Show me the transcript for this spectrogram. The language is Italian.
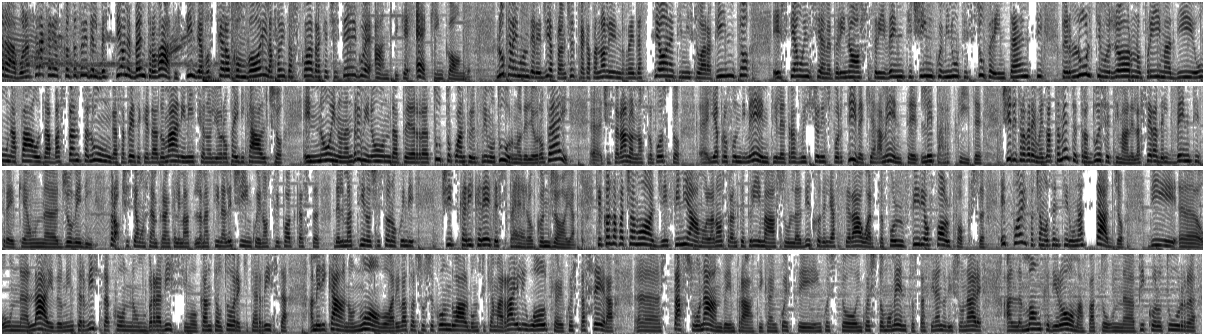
Buonasera, buonasera cari ascoltatori del Bestione, ben trovati. Silvia Boschero con voi, la solita squadra che ci segue, anzi che è King Kong. Luca Raimondi regia, Francesca Capannoli in redazione, Timisoara Pinto e stiamo insieme per i nostri 25 minuti super intensi per l'ultimo giorno prima di una pausa abbastanza lunga. Sapete che da domani iniziano gli europei di calcio e noi non andremo in onda per tutto quanto il primo turno degli europei. Eh, ci saranno al nostro posto eh, gli approfondimenti, le trasmissioni sportive, chiaramente le partite. Ci ritroveremo esattamente tra due settimane, la sera del 23 che è un uh, giovedì però ci siamo sempre anche mat- la mattina alle 5, i nostri podcast del mattino ci sono, quindi ci scaricherete, spero, con gioia. Che cosa facciamo oggi? Finiamo la nostra anteprima sul disco degli After Hours, Folfirio Folfox, e poi facciamo sentire un assaggio di eh, un live, un'intervista con un bravissimo cantautore, chitarrista americano, nuovo, arrivato al suo secondo album, si chiama Riley Walker, questa sera eh, sta suonando in pratica in, questi, in, questo, in questo momento sta finendo di suonare al Monk di Roma, ha fatto un piccolo tour eh,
